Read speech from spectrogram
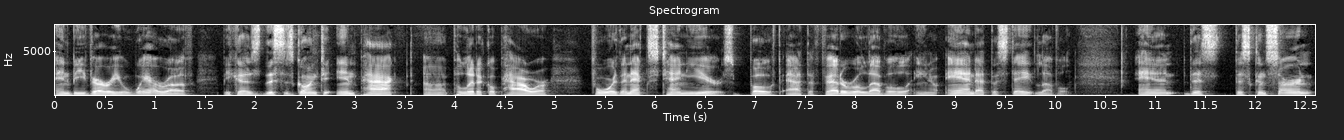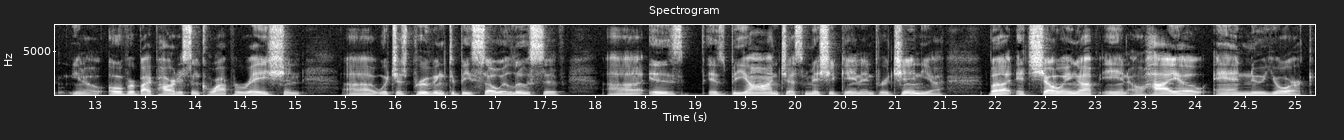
and be very aware of because this is going to impact uh, political power for the next 10 years both at the federal level you know and at the state level. And this this concern you know over bipartisan cooperation uh, which is proving to be so elusive uh, is is beyond just Michigan and Virginia but it's showing up in Ohio and New York.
